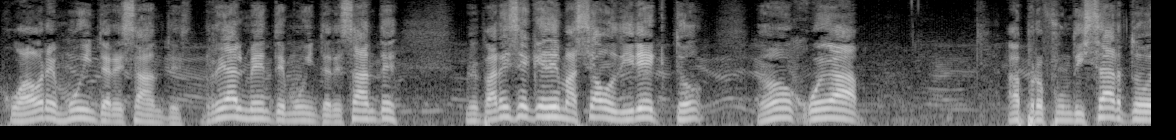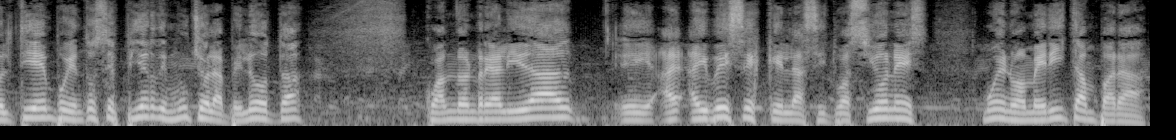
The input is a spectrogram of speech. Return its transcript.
jugadores muy interesantes, realmente muy interesantes. Me parece que es demasiado directo, ¿no? Juega a profundizar todo el tiempo y entonces pierde mucho la pelota cuando en realidad eh, hay, veces que las situaciones, bueno, ameritan para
